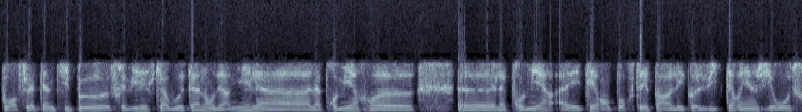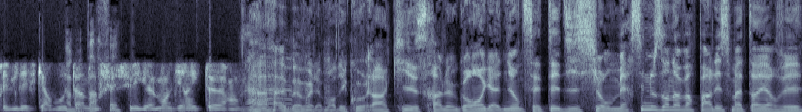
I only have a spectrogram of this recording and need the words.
pour flatter un petit peu Fréville-Escarbotin, l'an dernier, la, la première euh, euh, la première a été remportée par l'école Victorien Giraud de Fréville-Escarbotin. Ah bah, donc je suis également le directeur. Ah, ben voilà, on découvrira qui sera le grand gagnant de cette édition. Merci de nous en avoir parlé ce matin, Hervé.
